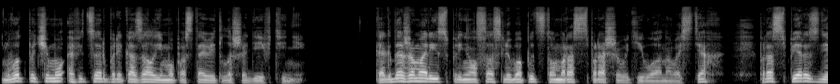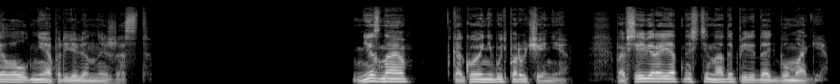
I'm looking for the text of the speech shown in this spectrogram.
Вот почему офицер приказал ему поставить лошадей в тени. Когда же Морис принялся с любопытством расспрашивать его о новостях, Проспер сделал неопределенный жест. «Не знаю. Какое-нибудь поручение. По всей вероятности, надо передать бумаги».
